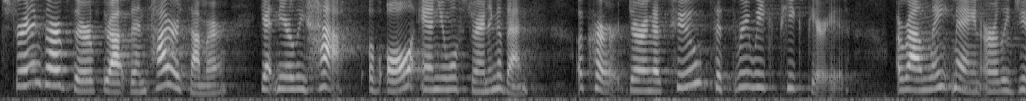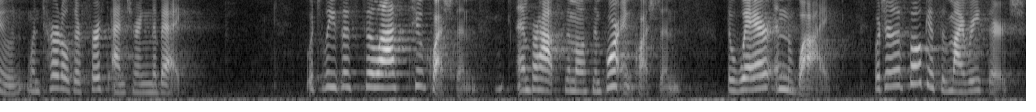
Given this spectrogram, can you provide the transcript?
Strandings are observed throughout the entire summer, yet nearly half of all annual stranding events occur during a two to three week peak period, around late May and early June when turtles are first entering the bay. Which leads us to the last two questions, and perhaps the most important questions the where and the why, which are the focus of my research.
